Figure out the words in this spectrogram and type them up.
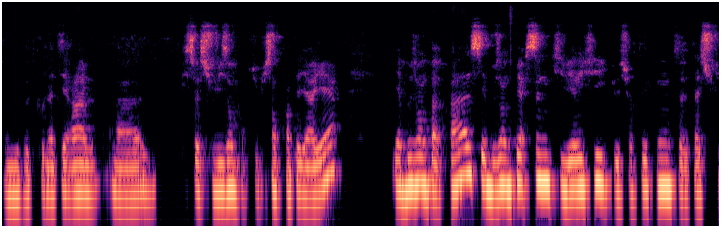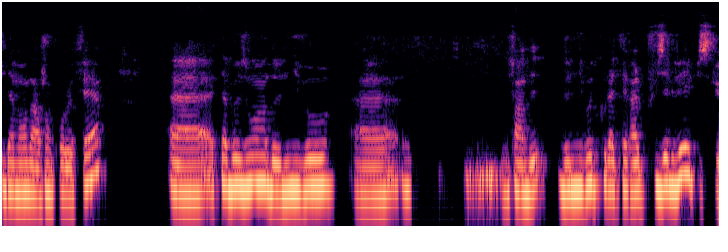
ton niveau de collatéral qui soit suffisant pour que tu puisses emprunter derrière, il y a besoin de paperasse, il y a besoin de personnes qui vérifient que sur tes comptes, tu as suffisamment d'argent pour le faire. Euh, tu as besoin de niveau, euh, enfin, de, niveau de collatéral plus élevé, puisque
